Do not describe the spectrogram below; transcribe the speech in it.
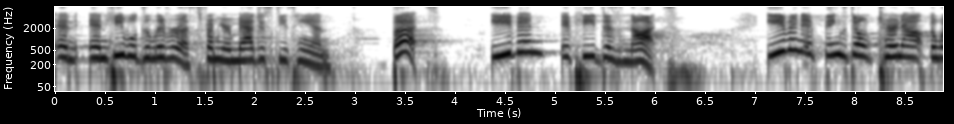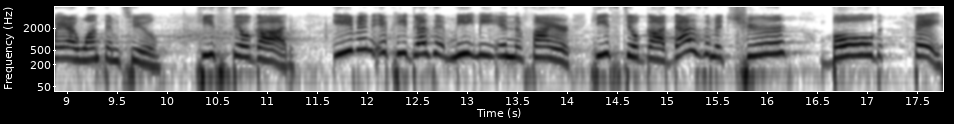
and, and he will deliver us from your majesty's hand. But even if he does not, even if things don't turn out the way I want them to, he's still God. Even if he doesn't meet me in the fire, he's still God. That is a mature, bold faith.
